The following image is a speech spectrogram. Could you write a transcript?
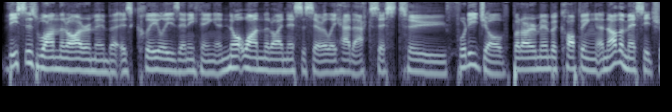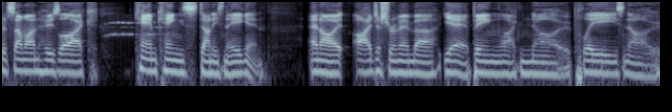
this is one that I remember as clearly as anything, and not one that I necessarily had access to footage of. But I remember copying another message from someone who's like, "Cam King's done his knee again." And I, I just remember, yeah, being like, no, please, no,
